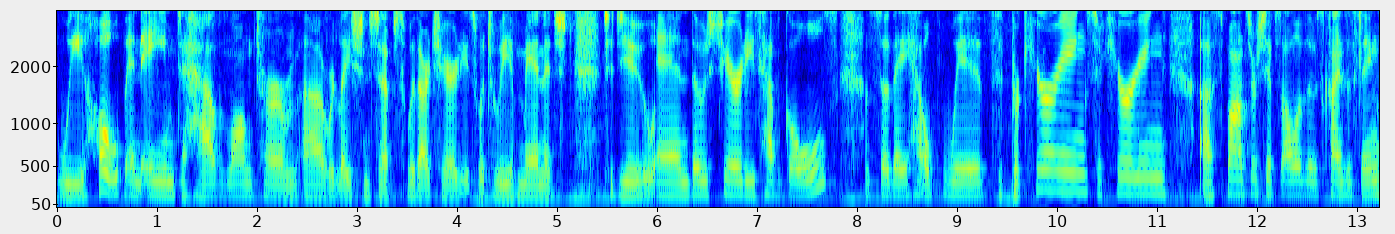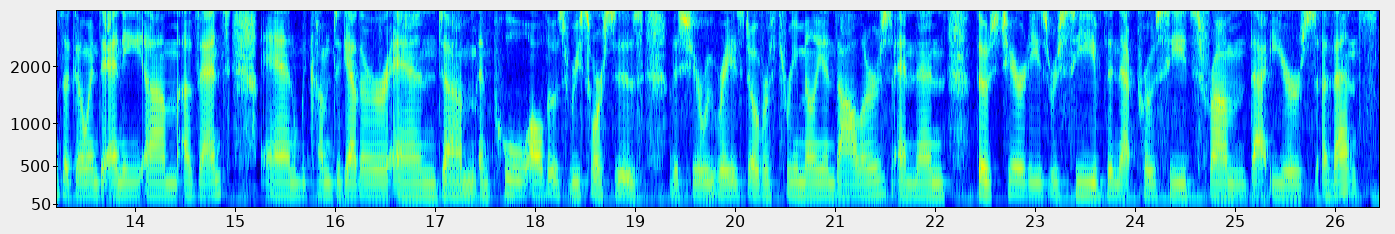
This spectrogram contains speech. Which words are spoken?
we hope and aim to have long-term uh, relationships with our charities, which we have managed to do. And those charities have goals, so they help with procuring, securing uh, sponsorships, all of those kinds of things that go into any um, event. And we come together and um, and pool all those resources. This year we raised over three million dollars, and then those charities receive the net proceeds from that year's events.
